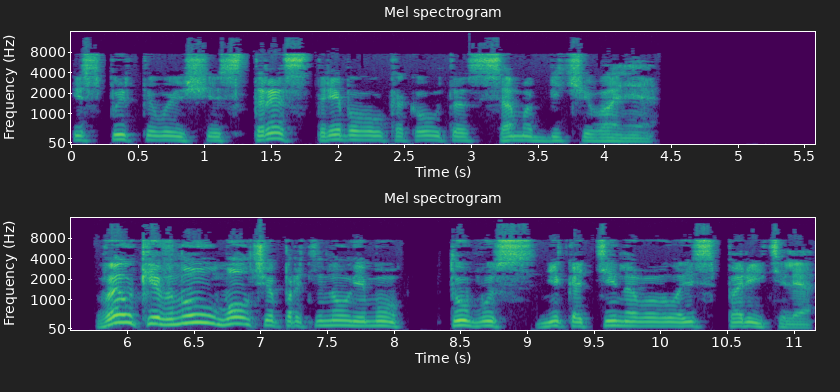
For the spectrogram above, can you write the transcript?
испытывающий стресс, требовал какого-то самобичевания. Вэл кивнул, молча протянул ему тубус никотинового испарителя.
